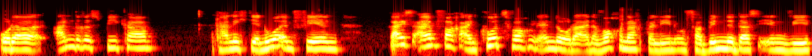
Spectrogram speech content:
oder andere Speaker, kann ich dir nur empfehlen, Reis einfach ein Kurzwochenende oder eine Woche nach Berlin und verbinde das irgendwie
